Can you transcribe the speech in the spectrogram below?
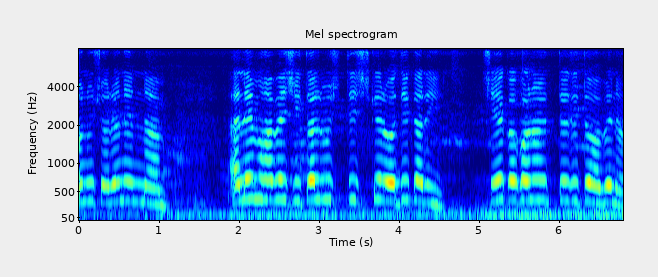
অনুসরণের নাম। আলেম হবে শীতল মস্তিষ্কের অধিকারী। সে কখনো উত্তেজিত হবে না।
